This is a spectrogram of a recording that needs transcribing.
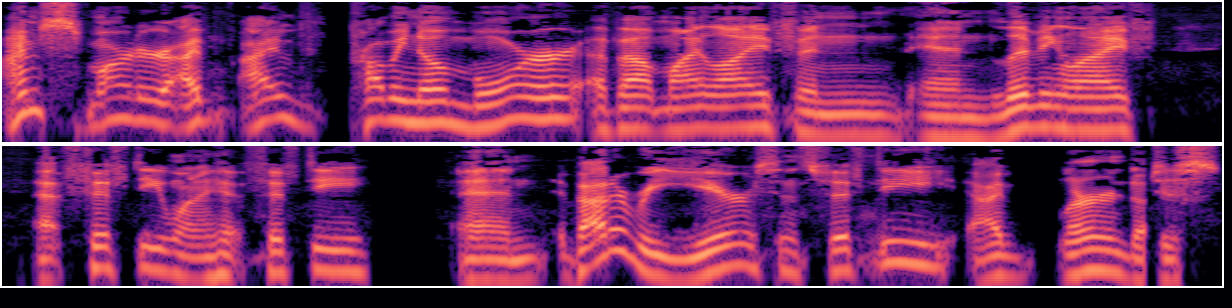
I'm smarter. I've I've probably know more about my life and and living life at 50 when I hit 50 and about every year since 50 I've learned just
